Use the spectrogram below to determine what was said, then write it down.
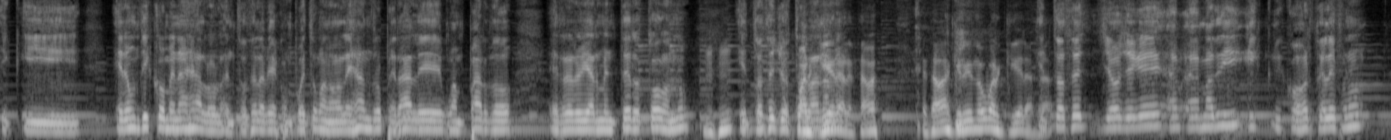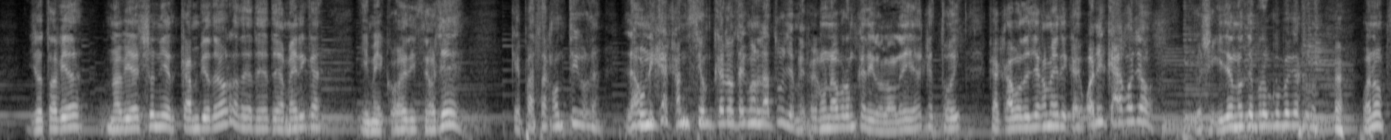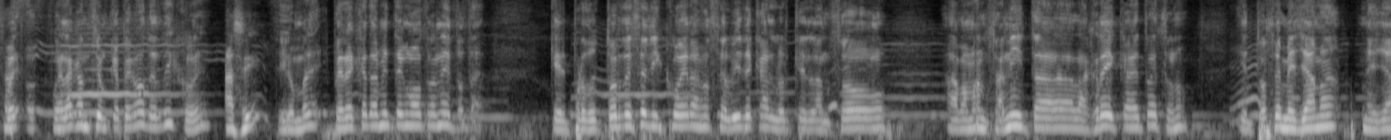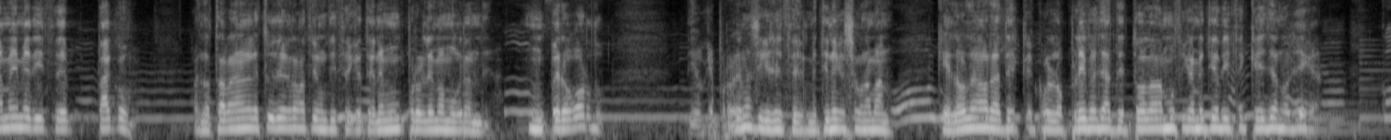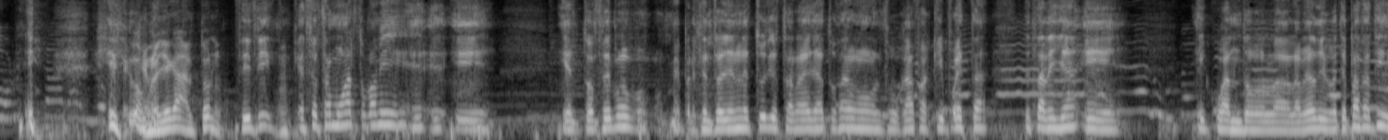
y, y era un disco homenaje a Lola. Entonces le había compuesto Manuel Alejandro, Perales, Juan Pardo, Herrero y Armentero, todos, ¿no? Y entonces yo estaba... Cualquiera, le estaba, le estaba escribiendo cualquiera. ¿sabes? Entonces yo llegué a, a Madrid y, y cojo el teléfono, yo todavía no había hecho ni el cambio de hora de, de- de América y me coge y dice, oye, ¿qué pasa contigo? La, única canción que no tengo es la tuya. Me pega una bronca, digo, lo leía que estoy, que acabo de llegar a América. Y bueno, ¿y qué hago yo? Digo, chiquilla, no te preocupes que tú... Bueno, fue, fue la canción que pegó del disco, ¿eh? ¿Ah, sí? Sí, hombre, pero es que también tengo otra anécdota, que el productor de ese disco era José Luis de Carlos, el que lanzó a Manzanita, a las grecas y todo esto, ¿no? Y entonces me llama, me llama y me dice, Paco, cuando estaba en el estudio de grabación, dice que tenemos un problema muy grande, un pero gordo. Digo, ¿qué problema? Que dice, me tiene que ser una mano. Que Lola ahora, de- que con los playbacks ya de toda la música metida, dice que ella no llega. y digo, Que no llega al tono. Sí, sí, que eso está muy alto para mí. eh, eh, y, y entonces pues, pues, me presento allí en el estudio, estaba ella, tú sabes, con sus gafas aquí puestas de y ya, y, y cuando la, la veo digo, ¿qué te pasa a ti?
